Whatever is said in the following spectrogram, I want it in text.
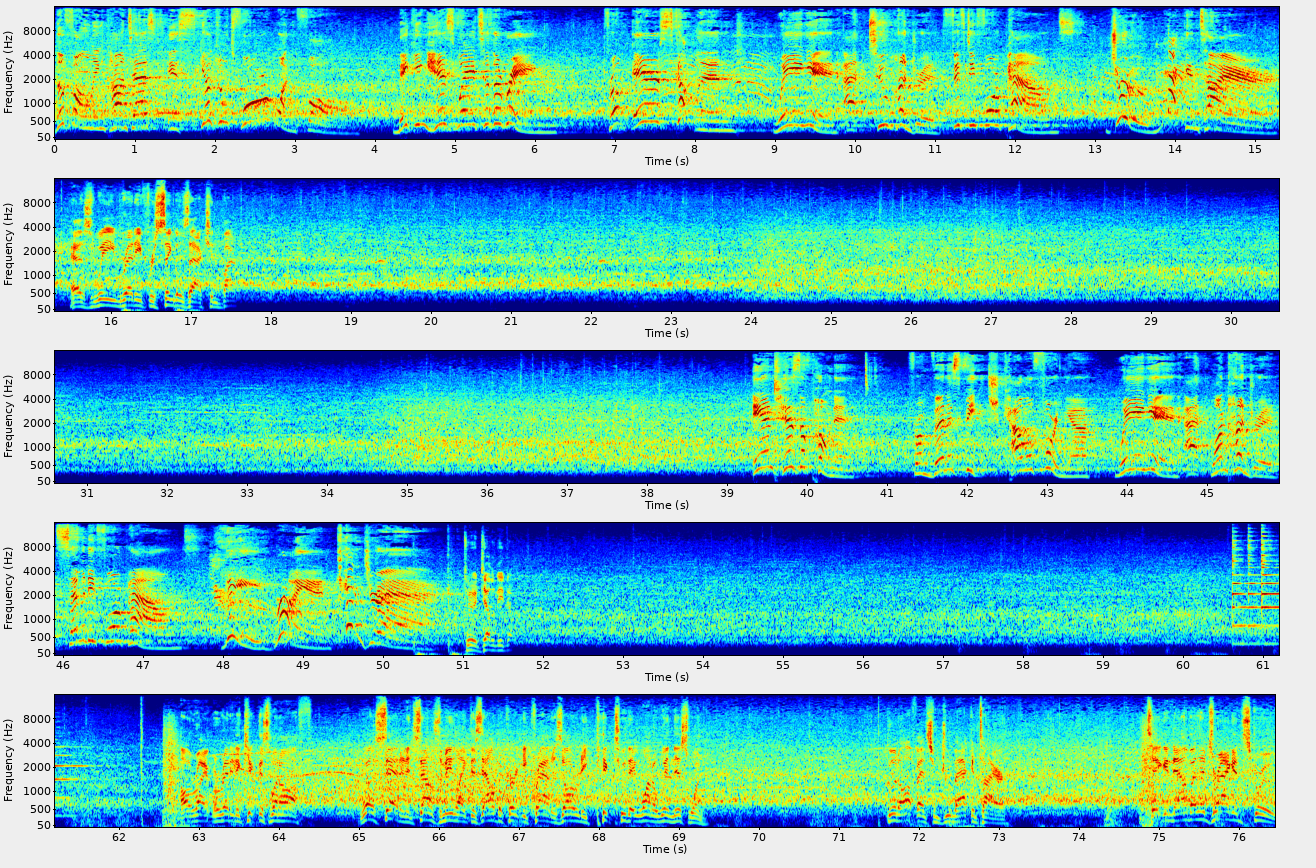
The following contest is scheduled for one fall. Making his way to the ring from Ayr Scotland, weighing in at 254 pounds, Drew McIntyre. As we ready for singles action And his opponent from Venice Beach, California, weighing in at 174 pounds, the Brian Kendrick. to a WWE. All right, we're ready to kick this one off. Well said, and it sounds to me like this Albuquerque crowd has already picked who they want to win this one. Good offense from Drew McIntyre. Taken down by the Dragon Screw.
